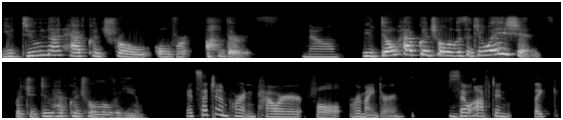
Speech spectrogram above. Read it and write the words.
You do not have control over others. No. You don't have control over situations, but you do have control over you. It's such an important, powerful reminder. Mm-hmm. So often, like,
